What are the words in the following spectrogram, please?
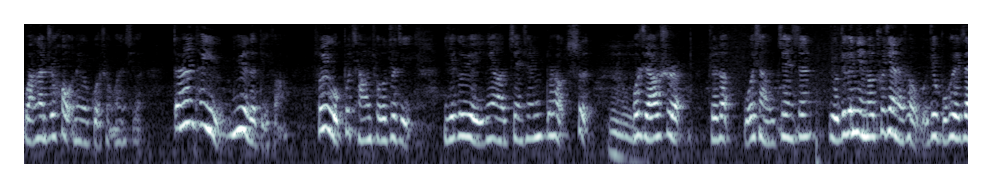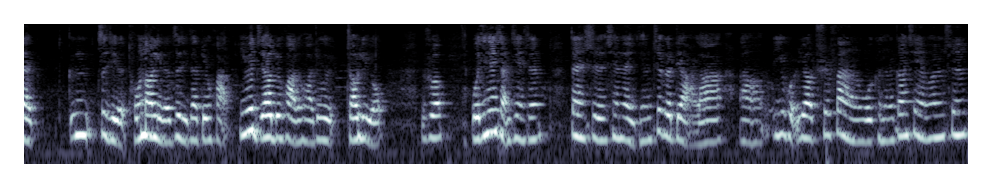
完了之后那个过程我很喜欢，当然它有虐的地方，所以我不强求自己一个月一定要健身多少次，嗯，我只要是觉得我想健身，有这个念头出现的时候，我就不会再跟自己头脑里的自己在对话了，因为只要对话的话，就会找理由，就说我今天想健身，但是现在已经这个点儿了，啊、一会儿要吃饭，我可能刚健完身，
